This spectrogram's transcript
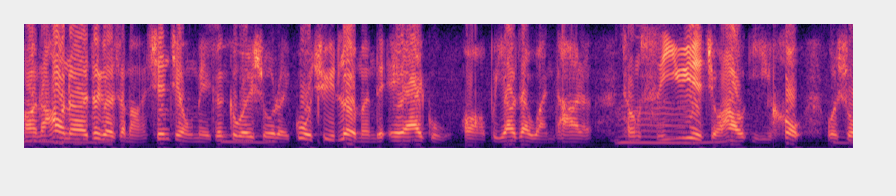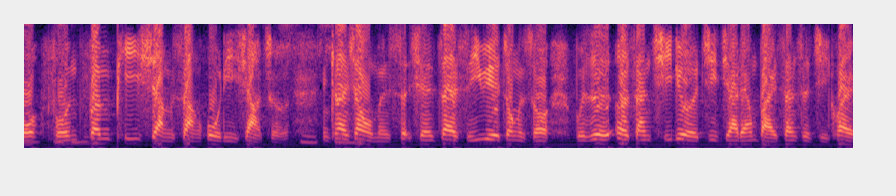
哦，然后呢，这个什么，先前我们也跟各位说了，过去热门的 AI 股，哦，不要再玩它了。从十一月九号以后，我说分分批向上获利下车。你看，像我们现现在十一月中的时候，不是二三七六的计价两百三十几块，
